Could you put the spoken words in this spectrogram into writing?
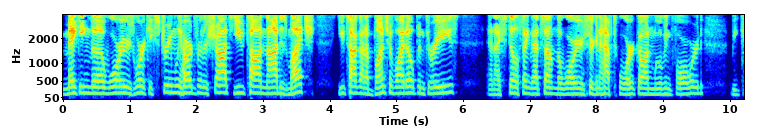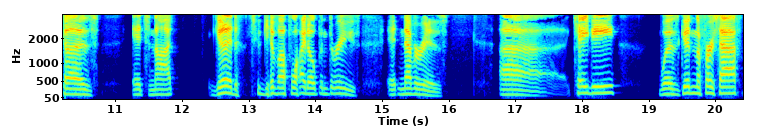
making the Warriors work extremely hard for their shots. Utah, not as much. Utah got a bunch of wide open threes, and I still think that's something the Warriors are going to have to work on moving forward because it's not good to give up wide open threes. It never is. Uh, KD was good in the first half,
